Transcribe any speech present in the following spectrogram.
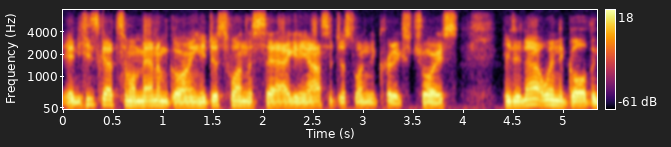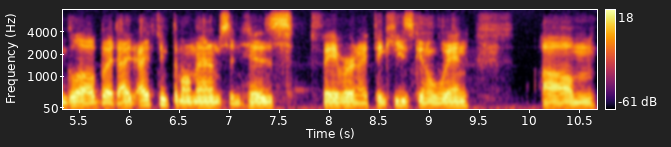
and he's got some momentum going. He just won the SAG, and he also just won the Critics' Choice. He did not win the Golden Globe, but I, I think the momentum's in his favor, and I think he's going to win. Um,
